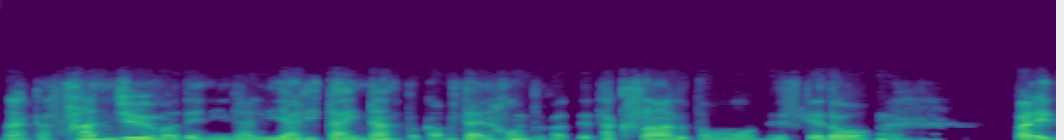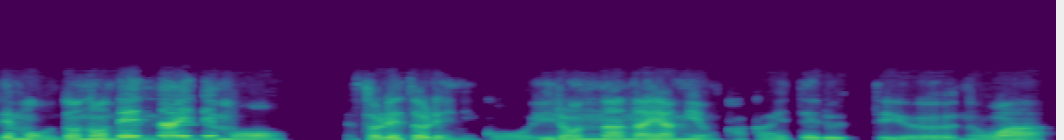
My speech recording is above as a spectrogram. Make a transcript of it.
なんか30までになりやりたいなんとかみたいな本とかってたくさんあると思うんですけど、うん。やっぱりでもどの年代でもそれぞれにこういろんな悩みを抱えてるっていうのは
